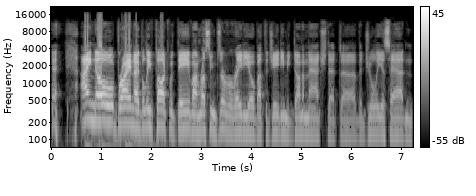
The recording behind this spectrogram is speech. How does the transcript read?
I know Bryan, I believe, talked with Dave on Wrestling Observer Radio about the JD McDonagh match that, uh, that Julius had. And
